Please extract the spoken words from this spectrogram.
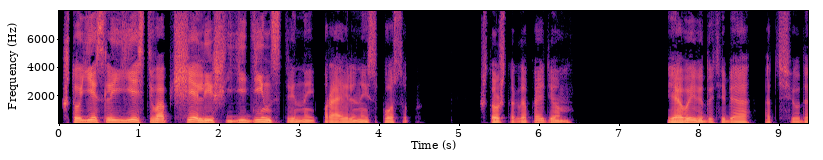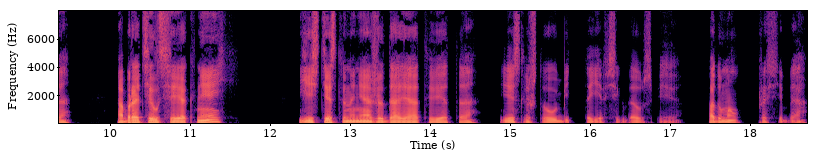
Что, если есть вообще лишь единственный правильный способ? Что ж, тогда пойдем. Я выведу тебя отсюда. Обратился я к ней, естественно, не ожидая ответа. Если что, убить-то я всегда успею. Подумал про себя.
